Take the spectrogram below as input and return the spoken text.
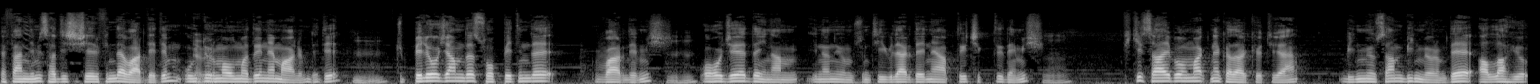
Efendimiz hadisi şerifinde var dedim. Uydurma olmadığı ne malum dedi. Hı hı. Cübbeli hocam da sohbetinde var demiş. Hı hı. O hocaya da inan, inanıyor musun? TV'lerde ne yaptığı çıktı demiş. Hı hı. Fikir sahibi olmak ne kadar kötü ya. Bilmiyorsam bilmiyorum de Allah yo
